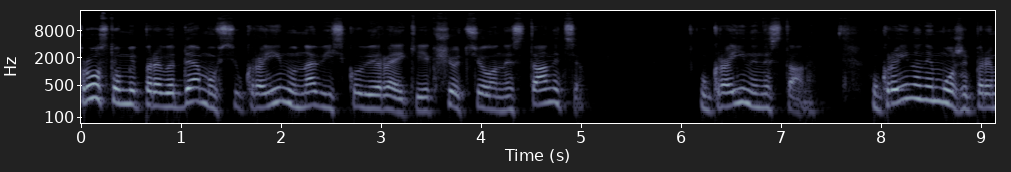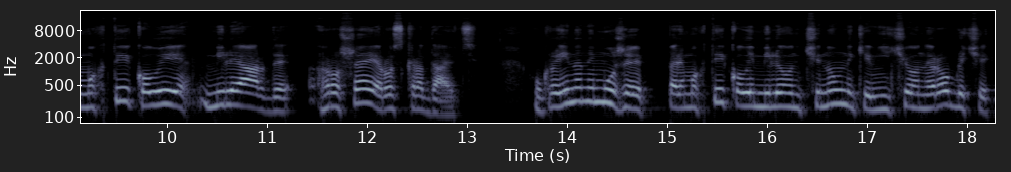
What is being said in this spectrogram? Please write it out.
Просто ми переведемо всю країну на військові рейки. Якщо цього не станеться, України не стане. Україна не може перемогти, коли мільярди грошей розкрадаються. Україна не може перемогти, коли мільйон чиновників, нічого не роблячи,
